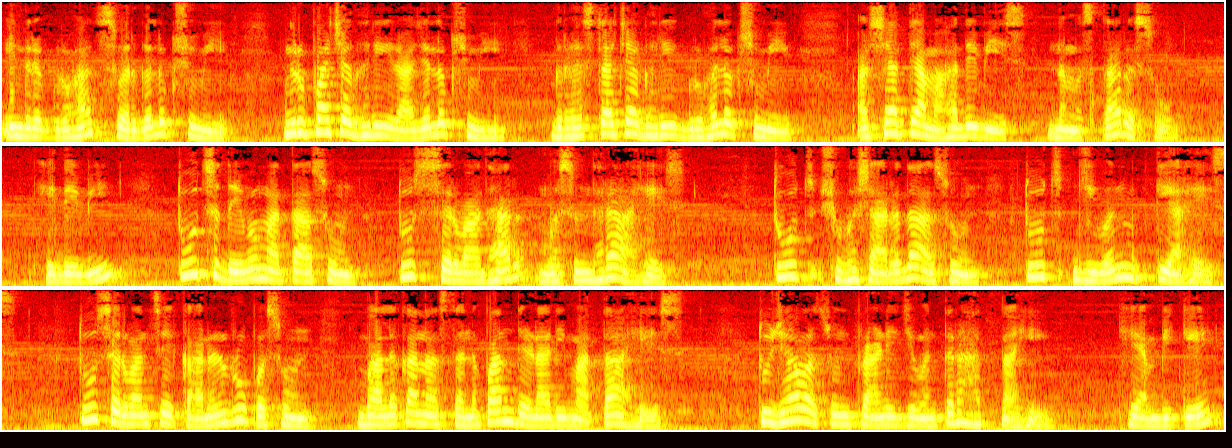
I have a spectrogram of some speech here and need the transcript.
इंद्रगृहात स्वर्गलक्ष्मी नृपाच्या घरी राजलक्ष्मी गृहस्थाच्या घरी गृहलक्ष्मी अशा त्या महादेवीस नमस्कार असो. हे देवी तूच देवमाता असून तूच सर्वाधार वसुंधरा आहेस. तूच शुभशारदा असून तूच जीवनमुक्ती आहेस. तू सर्वांचे कारणरूप असून बालकांना स्तनपान देणारी माता आहेस. तुझ्या वाचून प्राणी जिवंत राहत नाही. हे अंबिके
